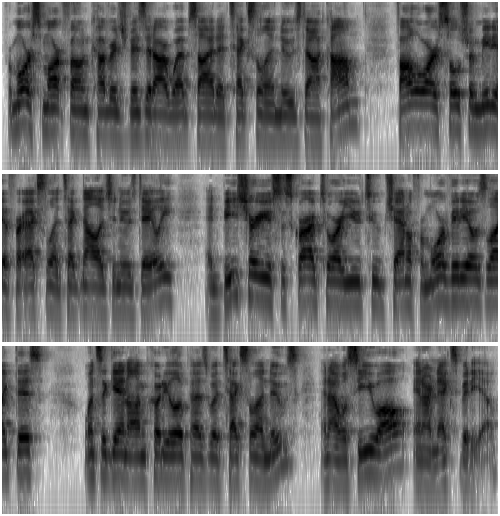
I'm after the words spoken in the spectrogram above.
For more smartphone coverage, visit our website at techcellentnews.com. Follow our social media for excellent technology news daily, and be sure you subscribe to our YouTube channel for more videos like this. Once again, I'm Cody Lopez with Techcellent News, and I will see you all in our next video.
